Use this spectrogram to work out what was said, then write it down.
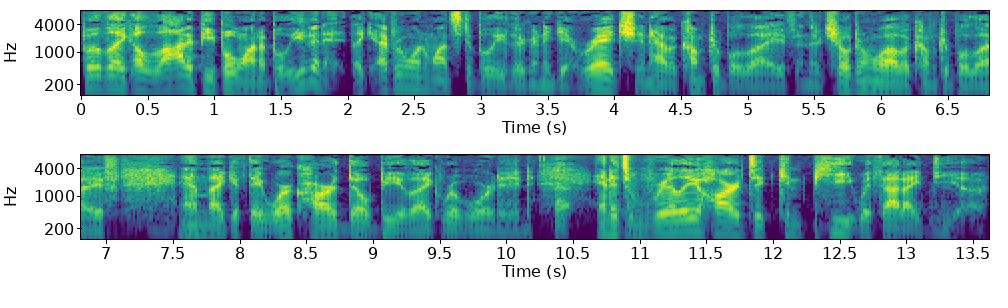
but like a lot of people want to believe in it. Like everyone wants to believe they're going to get rich and have a comfortable life and their children will have a comfortable life mm-hmm. and like if they work hard they'll be like rewarded. Yeah. and it's really hard to compete with that idea.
